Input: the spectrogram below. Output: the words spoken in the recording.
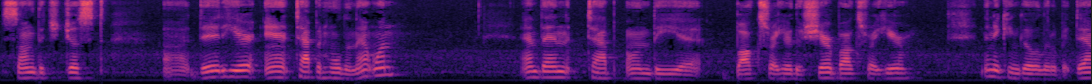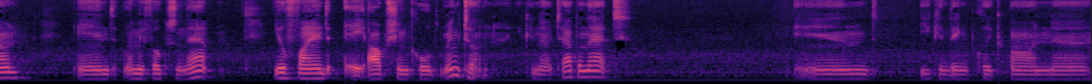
song that you just uh, did here and tap and hold on that one. And then tap on the uh, box right here the share box right here then it can go a little bit down and let me focus on that. You'll find a option called ringtone. You can now tap on that and you can then click on uh,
